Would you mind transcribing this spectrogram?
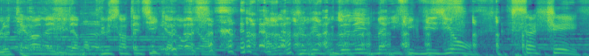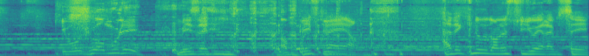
Le terrain n'est évidemment plus synthétique à Lorient. Alors je vais vous donner une magnifique vision. Sachez, Qui vont jouer en moulé. mes amis, mes frères, avec nous dans le studio RMC,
